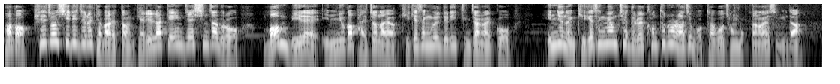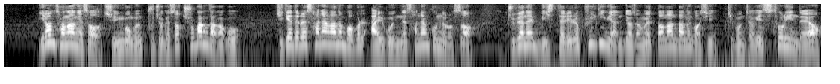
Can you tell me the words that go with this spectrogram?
과거 킬존 시리즈를 개발했던 게릴라 게임즈의 신작으로 먼 미래 인류가 발전하여 기계 생물들이 등장했고 인류는 기계 생명체들을 컨트롤하지 못하고 정복당하였습니다. 이런 상황에서 주인공은 부족에서 추방당하고 기계들을 사냥하는 법을 알고 있는 사냥꾼으로서 주변의 미스테리를 풀기 위한 여정을 떠난다는 것이 기본적인 스토리인데요.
